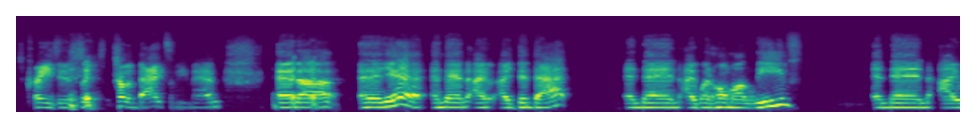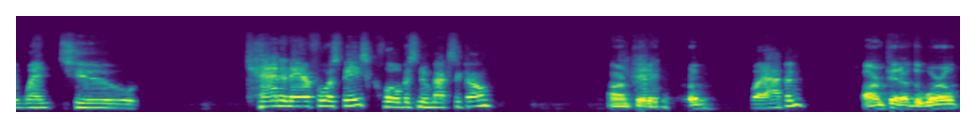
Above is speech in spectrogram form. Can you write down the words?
It's crazy. It's like coming back to me, man. And uh, and then yeah, and then I I did that, and then I went home on leave, and then I went to Cannon Air Force Base, Clovis, New Mexico. Armpit of the world. What happened? Armpit of the world.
